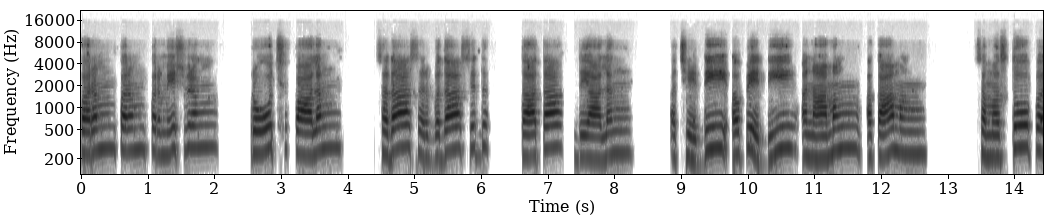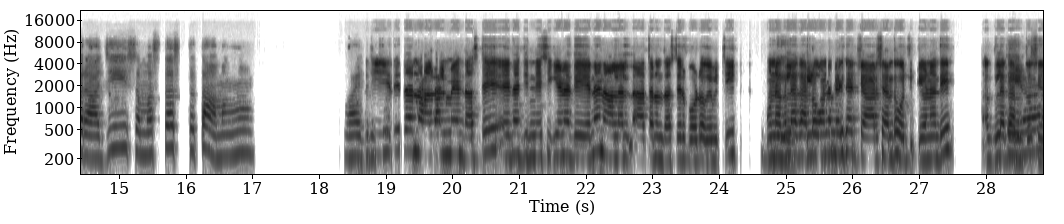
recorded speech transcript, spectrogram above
ਪਰਮ ਪਰਮ ਪਰਮੇਸ਼ਵਰੰ ਪ੍ਰੋਛ ਪਾਲੰ ਸਦਾ ਸਰਬਦਾ ਸਿਧ ਦਾਤਾ ਦਿਆਲੰ ਅਛੇਦੀ ਅਭੇਦੀ ਅਨਾਮੰ ਅਕਾਮੰ ਸਮਸਤੋ ਪਰਾਜੀ ਸਮਸਤਸਤ ਧਾਮੰ। ਵਾਹਿਗੁਰੂ ਜੀ। ਇਹਦੇ ਤਾਂ ਨਾਲ ਨਾਲ ਮੈਂ ਦੱਸਦੇ ਇਹਨਾਂ ਜਿੰਨੇ ਸੀਗੇ ਇਹਨਾਂ ਦੇ ਨਾ ਨਾਲ ਨਾਲ ਆ ਤੁਹਾਨੂੰ ਦੱਸਦੇ ਰਿਕਾਰਡ ਹੋ ਗਏ ਵਿੱਚ ਹੀ। ਹੁਣ। ਅਗਲਾ ਕਰ ਲਓ ਉਹਨਾਂ ਮੇਰੇ ਖਿਆਲ ਚਾਰ ਛੰਦ ਹੋ ਚੁੱਕੇ ਉਹਨਾਂ ਦੇ। ਅਗਲਾ ਕਰ ਲਓ ਤੁਸੀਂ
